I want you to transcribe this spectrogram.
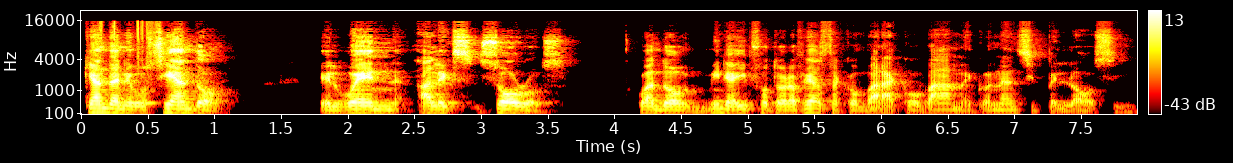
que anda negociando el buen Alex Soros. Cuando, mire, ahí fotografía hasta con Barack Obama y con Nancy Pelosi.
